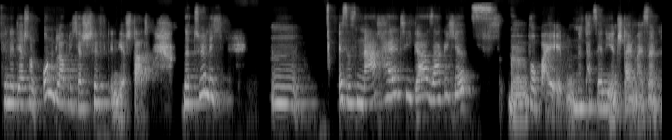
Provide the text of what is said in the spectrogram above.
findet ja schon unglaublicher Shift in dir statt. Natürlich mh, hm, ist es nachhaltiger, sage ich jetzt, mhm. wobei, kannst ja nie in Stein meißeln.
